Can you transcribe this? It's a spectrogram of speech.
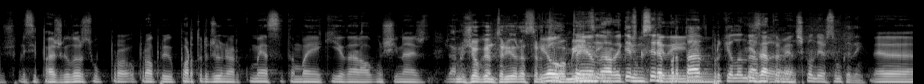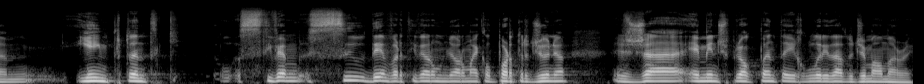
os principais jogadores, o, pró- o próprio Porter Jr. começa também aqui a dar alguns sinais. já no jogo anterior acertou Ele a Sim, aqui teve um que ser bocadinho- apertado porque ele andava a Exatamente. esconder-se um bocadinho. Um, e é importante que se, tivermos, se o Denver tiver um melhor Michael Porter Jr., já é menos preocupante a irregularidade do Jamal Murray.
